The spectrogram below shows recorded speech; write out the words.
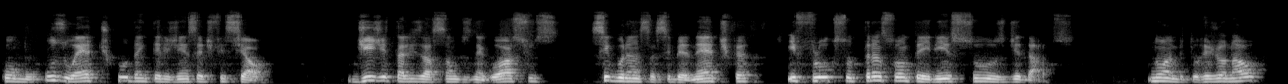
como uso ético da inteligência artificial, digitalização dos negócios, segurança cibernética e fluxo transfronteiriços de dados. No âmbito regional,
